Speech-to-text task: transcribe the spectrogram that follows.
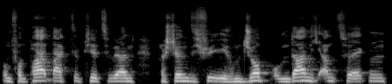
um vom Partner akzeptiert zu werden, verstellen sich für ihren Job, um da nicht anzuecken,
